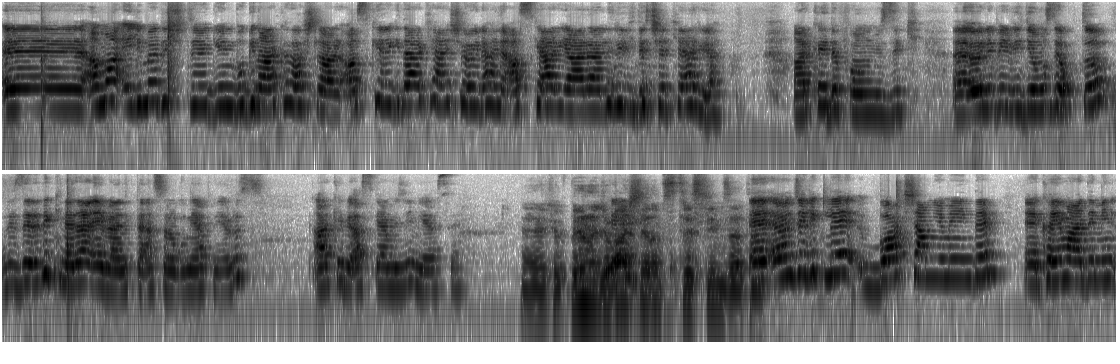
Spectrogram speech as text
Ee, ama elime düştüğü gün bugün arkadaşlar askere giderken şöyle hani asker yarenleri video çeker ya. Arkaya da fon müzik. Ee, öyle bir videomuz yoktu. Biz de dedik ki neden evlendikten sonra bunu yapmıyoruz. Arkaya bir asker müziği mi gelse? Gerek yok. Bir an önce başlayalım. Stresliyim zaten. Ee, öncelikle bu akşam yemeğinde e, kayınvalidemin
